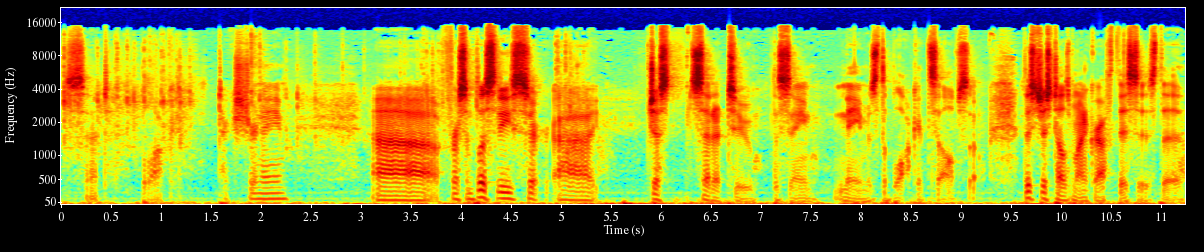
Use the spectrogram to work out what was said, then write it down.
set block texture name. Uh, for simplicity uh, just set it to the same name as the block itself. So this just tells Minecraft this is the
